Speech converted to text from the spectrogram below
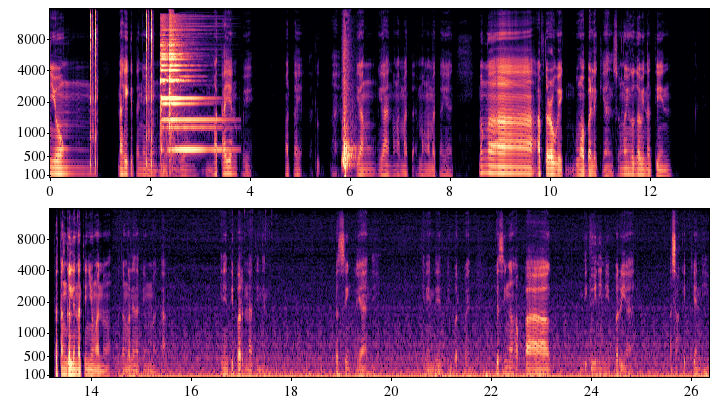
yung nakikita niyo yung ano, yung mata yan po, eh. Mata ya tatlo ah, yang yan mga mata mga mata yan. Mga after a week bumabalik yan. So ngayon gagawin natin, tatanggalin natin yung ano, tatanggalin natin yung mata. Hinihintay natin yan. Kasing ayan, eh, hinihintipar ko yan. Kasi nga kapag hindi ko hininipar yan, masakit yan, eh.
